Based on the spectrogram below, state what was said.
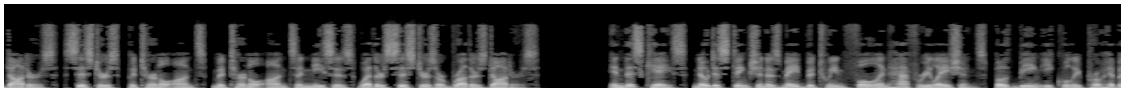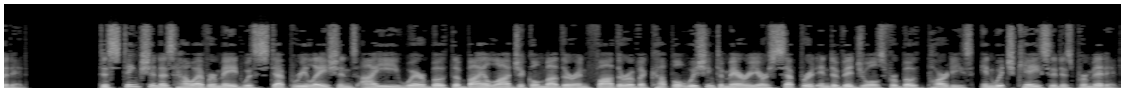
daughters, sisters, paternal aunts, maternal aunts and nieces whether sisters or brothers' daughters. In this case, no distinction is made between full and half relations, both being equally prohibited. Distinction is however made with step relations i.e. where both the biological mother and father of a couple wishing to marry are separate individuals for both parties, in which case it is permitted.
